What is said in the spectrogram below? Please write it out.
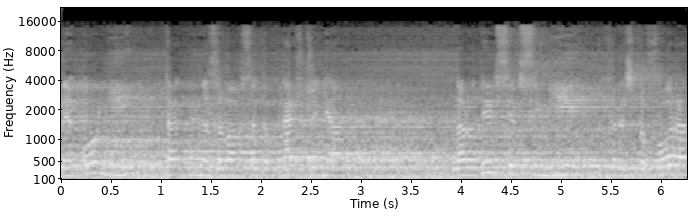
Неоній, так він називався до хрещення, народився в сім'ї Христофора,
